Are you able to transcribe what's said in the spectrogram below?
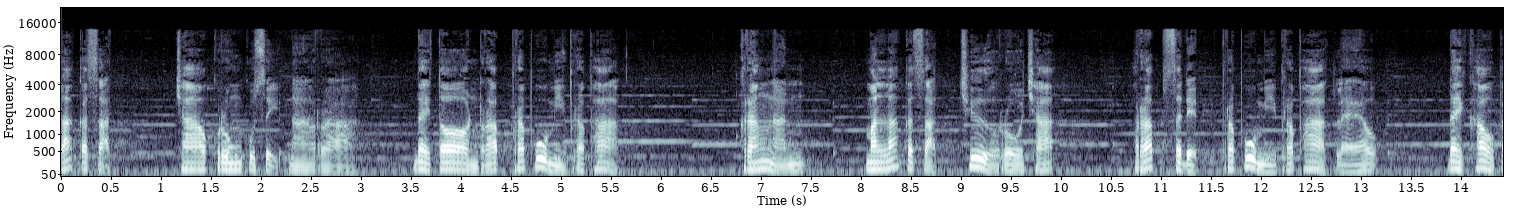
ละกษัตริย์ ชาวกรุงกุสินารา ได้ต้อนรับพระผู้มีพระภาค ครั้งนั้น มลกษัตริย์ชื่อโรชะ รับเสด็จพระผู้มีพระภาคแล้ว ได้เข้าไป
